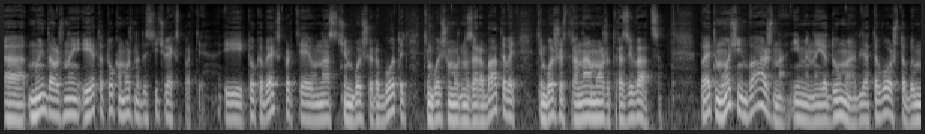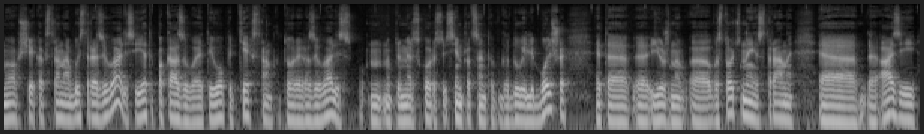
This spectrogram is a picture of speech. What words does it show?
э, мы должны, и это только можно достичь в экспорте. И только в экспорте у нас чем больше работать, тем больше можно зарабатывать, тем больше страна может развиваться. Поэтому очень важно именно, я думаю, для того, чтобы мы вообще как страна быстро развивались, и это показывает и опыт тех стран, которые развивались, например, скоростью 7% в году или больше, это э, южно-восточные э, страны, э, Азии,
